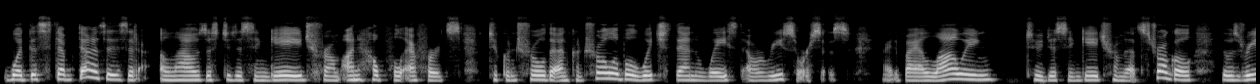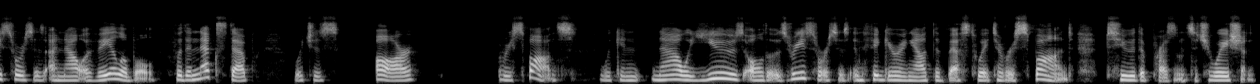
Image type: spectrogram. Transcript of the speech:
What this step does is it allows us to disengage from unhelpful efforts to control the uncontrollable, which then waste our resources. Right? By allowing to disengage from that struggle, those resources are now available for the next step, which is R response we can now use all those resources in figuring out the best way to respond to the present situation.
